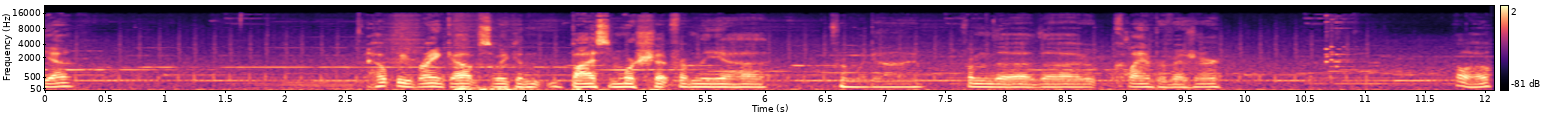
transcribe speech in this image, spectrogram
Yeah. I hope we rank up so we can buy some more shit from the uh, from the guy. from the the clan provisioner. Hello.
